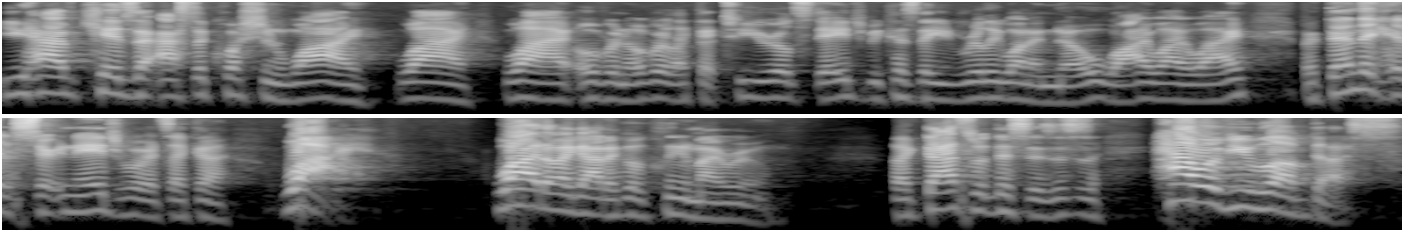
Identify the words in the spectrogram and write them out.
you have kids that ask the question why, why, why over and over, like that two year old stage, because they really want to know why, why, why. But then they hit a certain age where it's like a why? Why do I got to go clean my room? Like that's what this is. This is how have you loved us?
